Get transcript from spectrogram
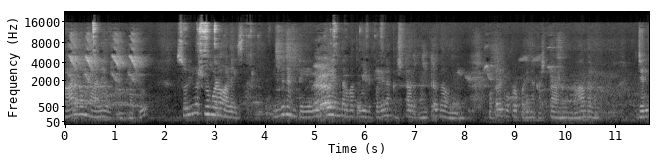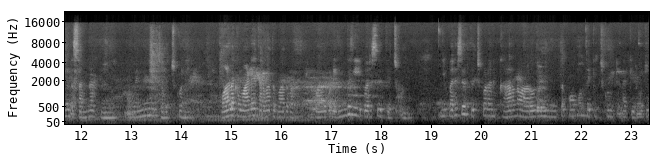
కారణం వాళ్ళే ఉన్నప్పుడు సొల్యూషన్ కూడా వాళ్ళే ఇస్తారు. ఎందుకంటే విడిపోయిన తర్వాత వీళ్ళు పడిన కష్టాలు ఒంటరిగా ఉన్నాయి ఒకరికొకరు పడిన కష్టాలు బాధలు జరిగిన సంఘటనలు ఇవన్నీ తలుచుకొని వాళ్ళకు వాళ్ళే తర్వాత బాధపడతారు. బాధపడి ఎందుకు ఈ పరిస్థితి తెచ్చుకుంది? ఈ పరిస్థితి తెచ్చుకోవడానికి కారణం ఆ రోజు నేను ఇంత కోపం తెగించుకుంటే నాకు ఈరోజు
